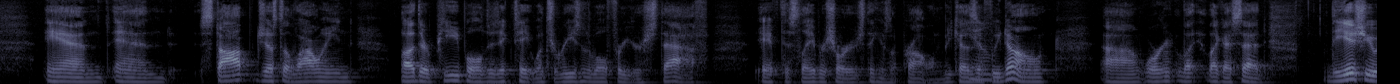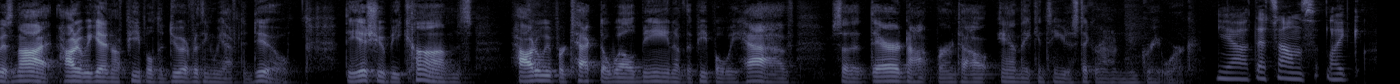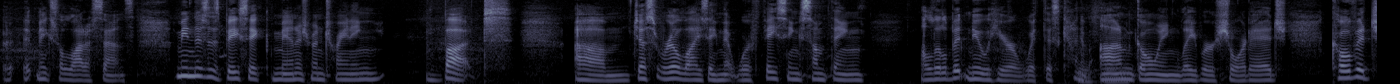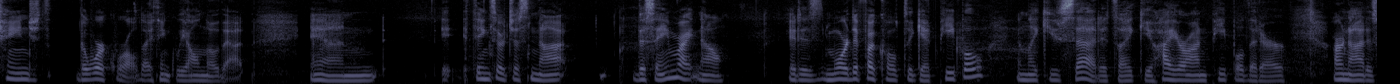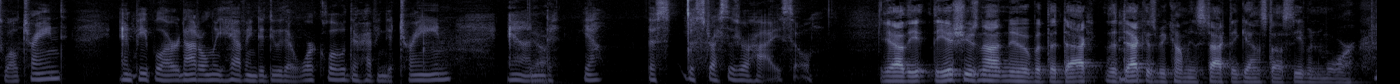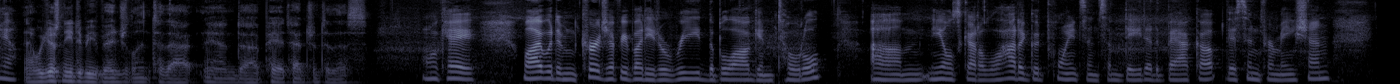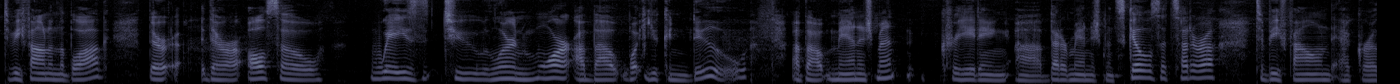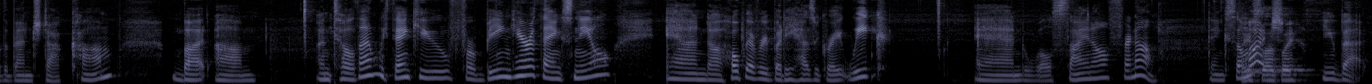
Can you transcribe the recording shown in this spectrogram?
and and stop just allowing other people to dictate what's reasonable for your staff if this labor shortage thing is a problem. Because Yeah. if we don't, uh, we're like, like I said, the issue is not how do we get enough people to do everything we have to do. The issue becomes how do we protect the well-being of the people we have so that they're not burnt out and they continue to stick around and do great work. Yeah, that sounds like it- makes a lot of sense. I mean, this is basic management training, but um, just realizing that we're facing something a little bit new here with this kind of ongoing labor shortage. COVID changed the work world. I think we all know that. And it, things are just not the same right now. It is more difficult to get people, and like you said, it's like you hire on people that are are not as well trained, and people are not only having to do their workload, they're having to train, and yeah, the the stresses are high. So Yeah, the the issue's not new, but the deck the deck is becoming stacked against us even more, yeah, and we just need to be vigilant to that and uh, pay attention to this. okay. Well, I would encourage everybody to read the blog in total. Um, Neal's got a lot of good points and some data to back up this information to be found in the blog. There, there are also ways to learn more about what you can do about management, creating uh, better management skills, etc., to be found at growthebench.com. But um, Until then, we thank you for being here. Thanks, Neal. And uh, hope everybody has a great week. And we'll sign off for now. Thanks so Thanks, much. Leslie. You bet.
